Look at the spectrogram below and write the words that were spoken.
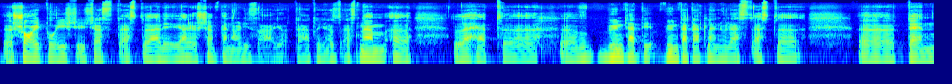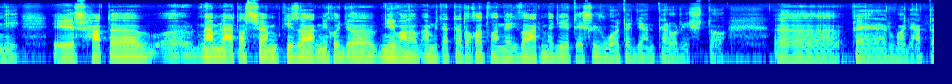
ö, sajtó is, és ezt, ezt elég erősen penalizálja. Tehát, hogy ez, nem ö, lehet ö, bünteti, büntetetlenül ezt, ezt ö, tenni. És hát nem lehet azt sem kizárni, hogy nyilván említetted a 64 vármegyét, és úgy volt egy ilyen terrorista per, vagy hát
